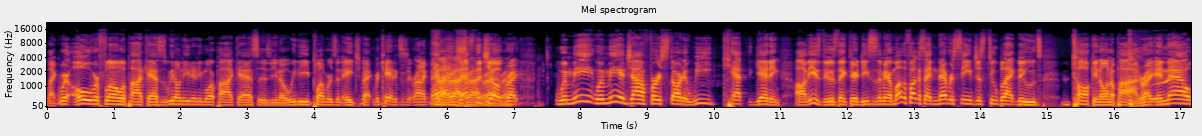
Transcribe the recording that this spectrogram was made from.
Like we're overflowing with podcasters. We don't need any more podcasters. You know, we need plumbers and HVAC mechanics and shit. Right? Like that, Right, right, that's right, the joke, right. When me when me and John first started, we kept getting, oh, these dudes think they're decent married. Motherfuckers had never seen just two black dudes talking on a pod, right? And now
